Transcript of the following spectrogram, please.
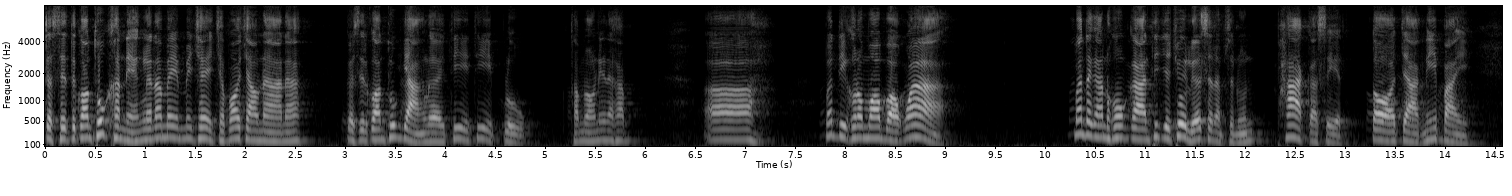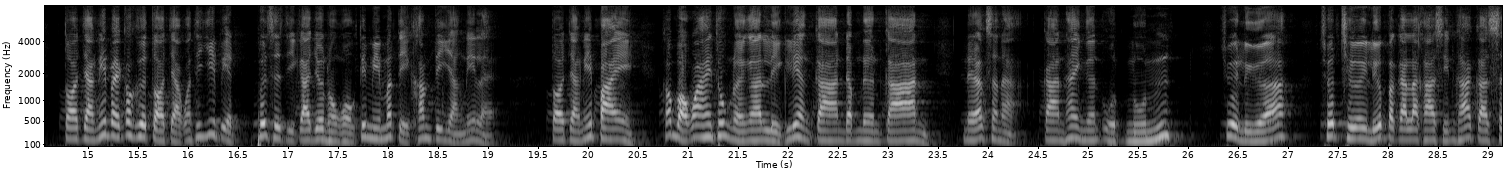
เกษตรกรทุกแขนงเลยนะไม่ไม่ใช่เฉพาะชาวนานะเกษตรกรทุกอย่างเลยที่ที่ปลูกทำนองนี้นะครับมติครมบอกว่า มาตรการโครงการที่จะช่วยเหลือสนับสนุนภาคเกษตรต่อจากนี้ไป ต่อจากนี้ไปก็คือต่อจากวันที่ 21 พฤศจิกายน 66 ที่มีมติคำตีอย่างนี้แหละ ต่อจากนี้ไปเขาบอกว่าให้ทุกหน่วยงานหลีกเลี่ยงการดำเนินการในลักษณะ การให้เงินอุดหนุน ช่วยเหลือชดเชย หรือประกันราคาสินค้าเกษ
